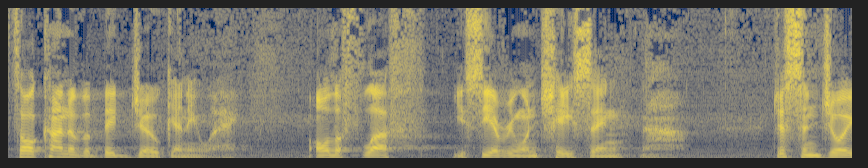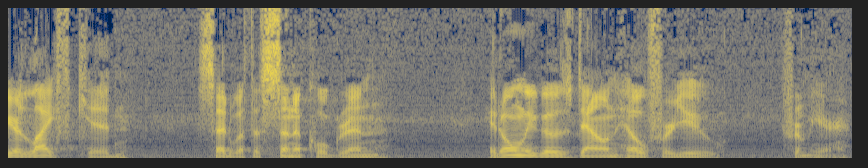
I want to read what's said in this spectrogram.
It's all kind of a big joke anyway. All the fluff, you see everyone chasing. Nah, just enjoy your life, kid, said with a cynical grin. It only goes downhill for you from here.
